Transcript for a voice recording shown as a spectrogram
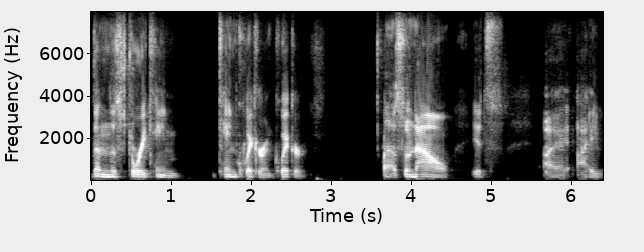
then the story came came quicker and quicker. Uh, so now it's I I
